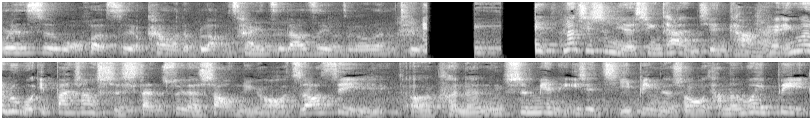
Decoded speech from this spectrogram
认识我，或者是有看我的 blog 才知道自己有这个问题。诶那其实你的心态很健康哎，因为如果一般上十三岁的少女哦，知道自己呃可能是面临一些疾病的时候，她们未必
